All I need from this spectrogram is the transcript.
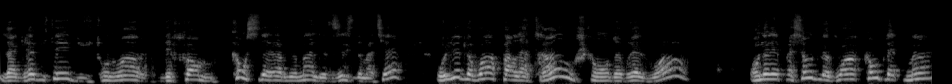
la gravité du trou noir déforme considérablement le disque de matière, au lieu de le voir par la tranche, comme on devrait le voir, on a l'impression de le voir complètement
